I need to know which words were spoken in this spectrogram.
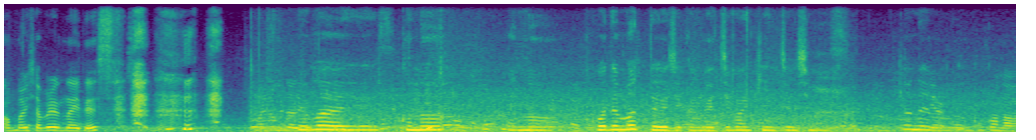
あんまり喋れないです。やばいです。このあのここで待ってる時間が一番緊張します。去年もここのね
